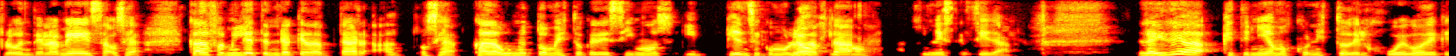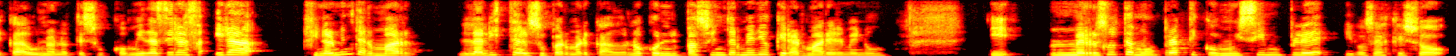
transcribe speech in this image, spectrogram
fluente a la mesa, o sea, cada familia tendrá que adaptar, o sea, cada uno tome esto que decimos y piense cómo lo adapta a su necesidad. La idea que teníamos con esto del juego de que cada uno anote sus comidas era, era finalmente armar la lista del supermercado, ¿no? Con el paso intermedio que era armar el menú. Y me resulta muy práctico y muy simple, y vos sabés que yo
